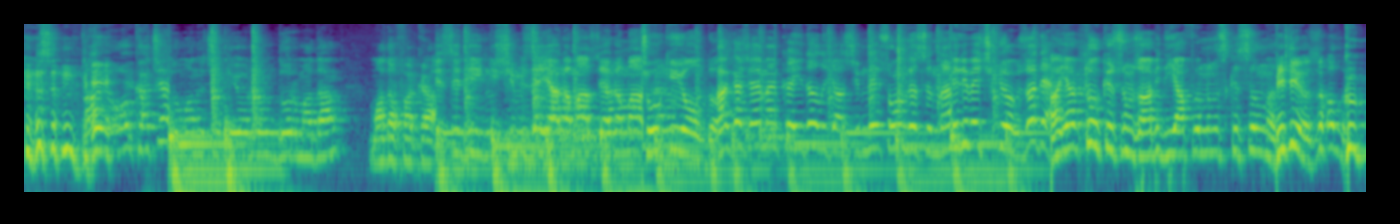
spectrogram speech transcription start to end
diyorsun Abi be. o kaçar. Dumanı çekiyorum durmadan. Madafaka. Cesedin işimize yaramaz yaramaz. Çok iyi oldu. Arkadaşlar hemen kaydı alacağız şimdi. Sonrasında klibe çıkıyoruz hadi. Ayakta okuyorsunuz abi diyaframınız kısılmadı. Biliyoruz oğlum.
